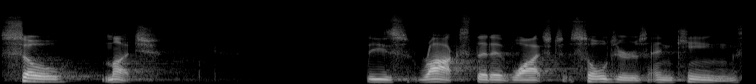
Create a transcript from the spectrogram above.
so much. These rocks that have watched soldiers and kings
